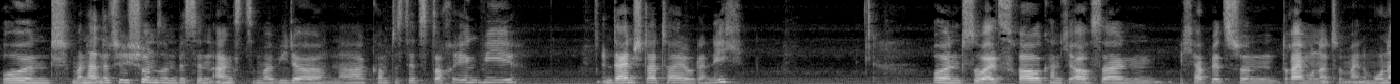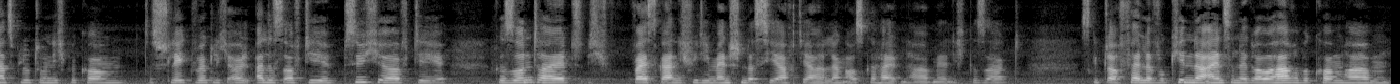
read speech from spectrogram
Und man hat natürlich schon so ein bisschen Angst immer wieder, na, kommt es jetzt doch irgendwie in deinen Stadtteil oder nicht? Und so als Frau kann ich auch sagen, ich habe jetzt schon drei Monate meine Monatsblutung nicht bekommen. Das schlägt wirklich all- alles auf die Psyche, auf die Gesundheit. Ich weiß gar nicht, wie die Menschen das hier acht Jahre lang ausgehalten haben, ehrlich gesagt. Es gibt auch Fälle, wo Kinder einzelne graue Haare bekommen haben.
